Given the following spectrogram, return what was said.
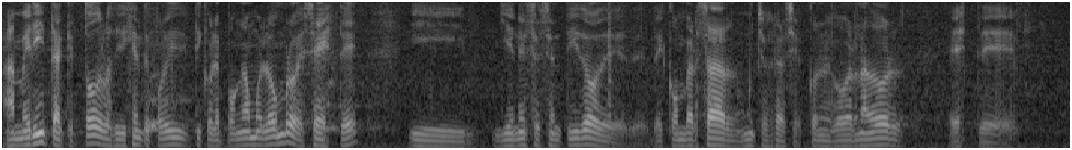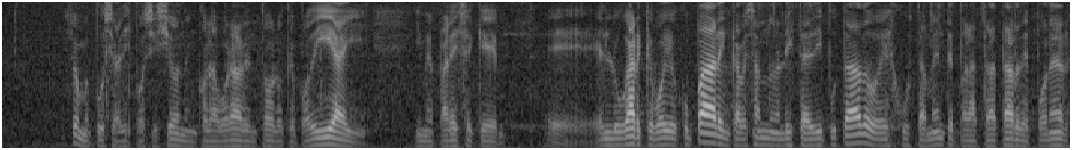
amerita que todos los dirigentes políticos le pongamos el hombro, es este. Y, en ese sentido de, conversar, muchas gracias, con el gobernador, este, yo me puse a disposición en colaborar en todo lo que podía y, me parece que eh, el lugar que voy a ocupar encabezando una lista de diputados es justamente para tratar de poner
